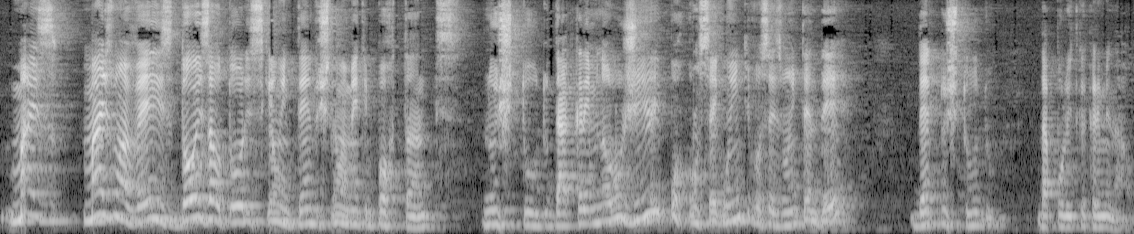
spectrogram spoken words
Mas, mais uma vez, dois autores que eu entendo extremamente importantes no estudo da criminologia e, por conseguinte, vocês vão entender dentro do estudo da política criminal.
